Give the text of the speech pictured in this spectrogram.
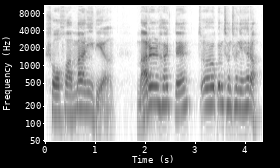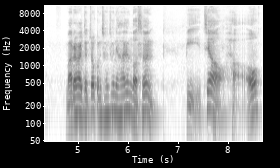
쇼화 만이디언 말을 할 때 조금 천천히 해라. 말을 할 때 조금 천천히 하는 것은 比较好.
